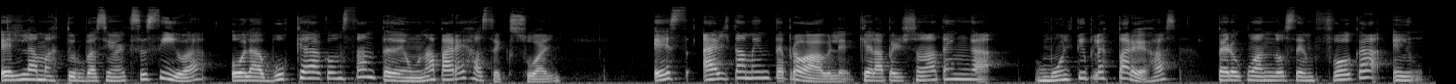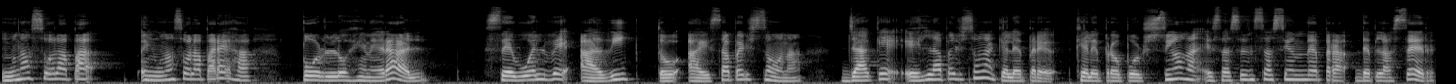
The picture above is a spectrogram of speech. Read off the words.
es la masturbación excesiva o la búsqueda constante de una pareja sexual. Es altamente probable que la persona tenga múltiples parejas, pero cuando se enfoca en una sola, en una sola pareja, por lo general se vuelve adicto a esa persona, ya que es la persona que le, que le proporciona esa sensación de, de placer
